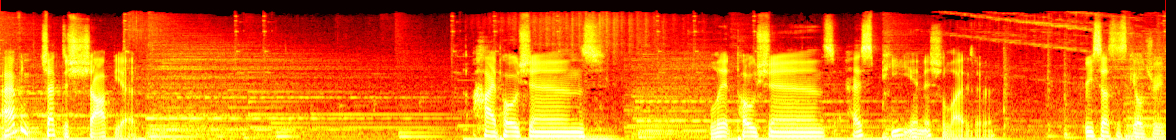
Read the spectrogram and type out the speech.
I haven't checked the shop yet. High potions, lit potions, SP initializer. Recess the skill tree.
